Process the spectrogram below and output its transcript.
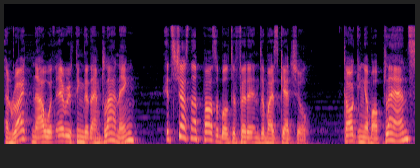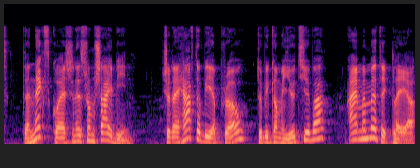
And right now with everything that I'm planning, it's just not possible to fit it into my schedule. Talking about plans, the next question is from Shybean. Should I have to be a pro to become a YouTuber? I am a Mythic player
